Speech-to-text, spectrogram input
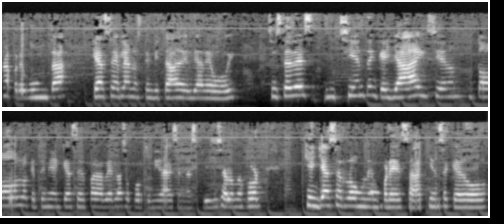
una pregunta que hacerle a nuestra invitada del día de hoy, si ustedes sienten que ya hicieron todo lo que tenían que hacer para ver las oportunidades en las crisis, a lo mejor quien ya cerró una empresa, quien se quedó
